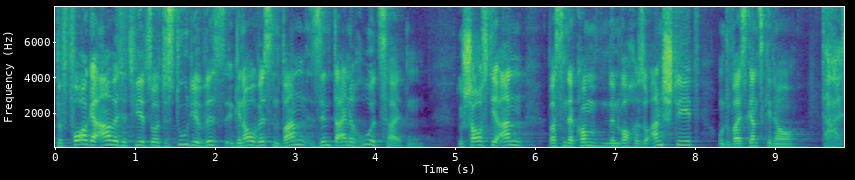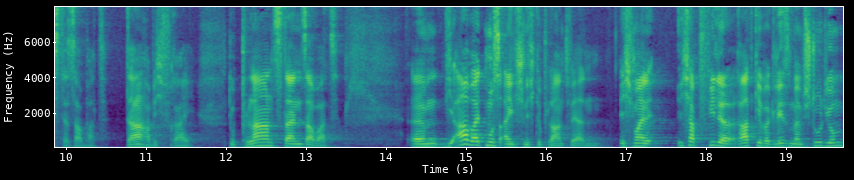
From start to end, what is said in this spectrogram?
bevor gearbeitet wird, solltest du dir wiss, genau wissen, wann sind deine Ruhezeiten. Du schaust dir an, was in der kommenden Woche so ansteht und du weißt ganz genau, da ist der Sabbat, da habe ich frei. Du planst deinen Sabbat. Ähm, die Arbeit muss eigentlich nicht geplant werden. Ich meine, ich habe viele Ratgeber gelesen beim Studium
